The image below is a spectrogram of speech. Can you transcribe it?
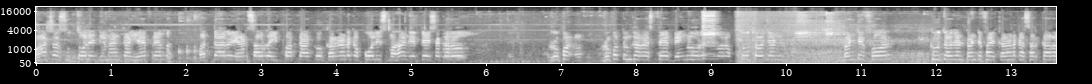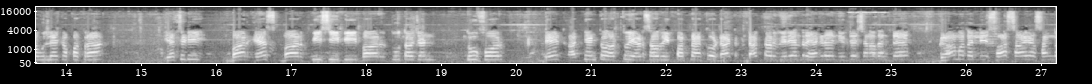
ಮಾಸ್ಟರ್ ಸುತ್ತೋಲೆ ದಿನಾಂಕ ಏಪ್ರಿಲ್ ಹದಿನಾರು, ಎರಡ್ ಸಾವಿರದ ಇಪ್ಪತ್ನಾಲ್ಕು. ಕರ್ನಾಟಕ ಪೊಲೀಸ್ ಮಹಾನಿರ್ದೇಶಕರು ರೂಪ, ರೂಪತುಂಗ ರಸ್ತೆ ಬೆಂಗಳೂರು ಇವರ two thousand twenty four, two thousand twenty five Karnataka ಸರ್ಕಾರ ಉಲ್ಲೇಖ ಪತ್ರ H D bar S, bar P C B bar two thousand two four date ಹದಿನೆಂಟು ಹತ್ತು ಎರಡು ಸಾವಿರದ ಇಪ್ಪತ್ನಾಲ್ಕು. ಡಾಕ್ಟರ್ ವೀರೇಂದ್ರ ಹೆಗಡೆ ನಿರ್ದೇಶನದಂತೆ ಗ್ರಾಮದಲ್ಲಿ ಸ್ವಸಹಾಯ ಸಂಘ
